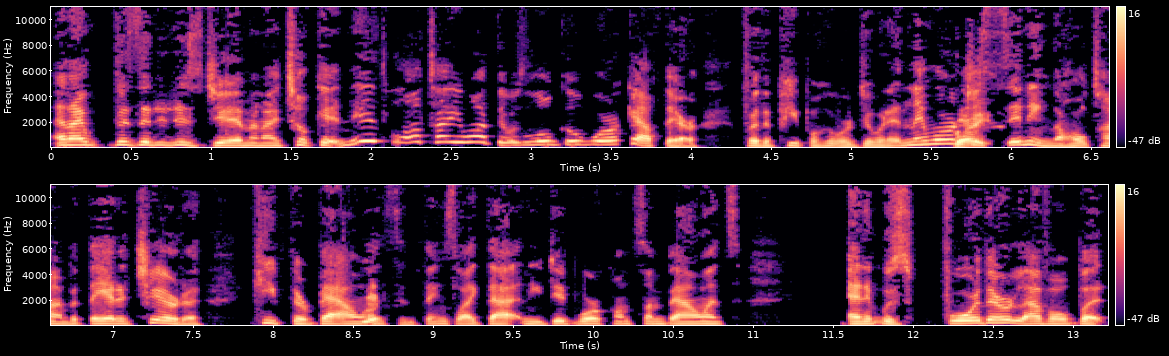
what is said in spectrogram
and I visited his gym and I took it. And it, I'll tell you what, there was a little good workout there for the people who were doing it, and they weren't right. just sitting the whole time, but they had a chair to keep their balance right. and things like that. And he did work on some balance and it was for their level. But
